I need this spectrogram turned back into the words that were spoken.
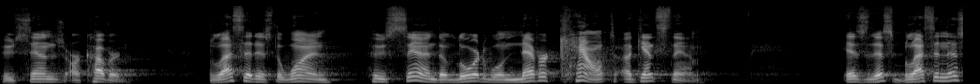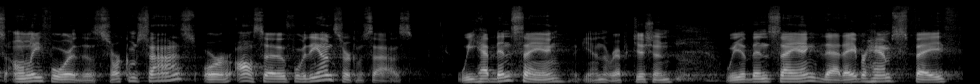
whose sins are covered. Blessed is the one whose sin the Lord will never count against them. Is this blessedness only for the circumcised or also for the uncircumcised? We have been saying, again, the repetition, we have been saying that Abraham's faith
